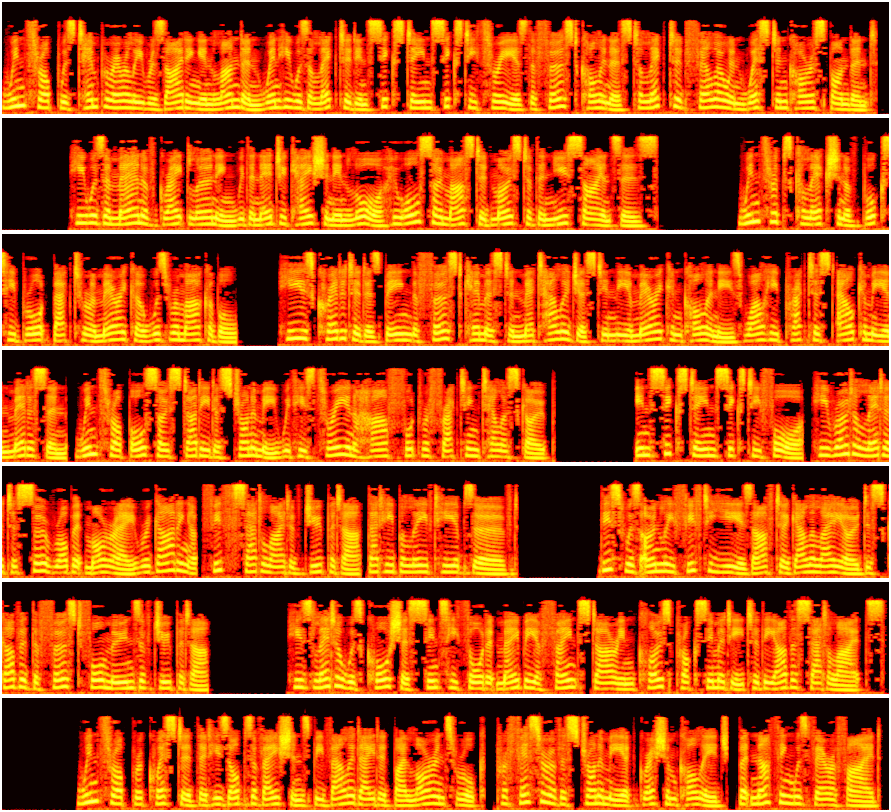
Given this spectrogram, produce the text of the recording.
Winthrop was temporarily residing in London when he was elected in 1663 as the first colonist elected Fellow and Western correspondent. He was a man of great learning with an education in law who also mastered most of the new sciences. Winthrop's collection of books he brought back to America was remarkable. He is credited as being the first chemist and metallurgist in the American colonies while he practiced alchemy and medicine. Winthrop also studied astronomy with his three and a half foot refracting telescope. In 1664, he wrote a letter to Sir Robert Moray regarding a fifth satellite of Jupiter that he believed he observed. This was only 50 years after Galileo discovered the first four moons of Jupiter. His letter was cautious since he thought it may be a faint star in close proximity to the other satellites. Winthrop requested that his observations be validated by Lawrence Rooke, professor of astronomy at Gresham College, but nothing was verified.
